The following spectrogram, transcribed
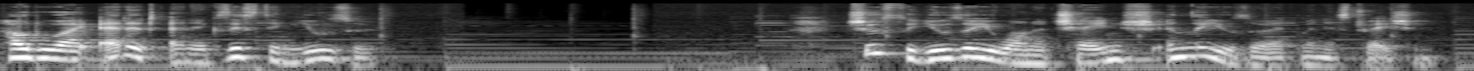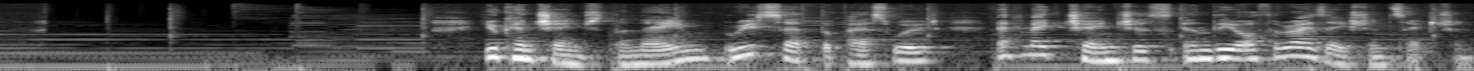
How do I edit an existing user? Choose the user you want to change in the user administration. You can change the name, reset the password and make changes in the authorization section.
